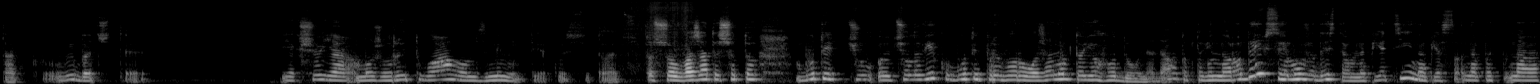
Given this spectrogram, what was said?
Так, вибачте, якщо я можу ритуалом змінити якусь ситуацію, то що вважати, що то бути чу- чоловіку бути привороженим, то його доля. Да? Тобто він народився, йому вже десь там на п'яті нап'яса- напи-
